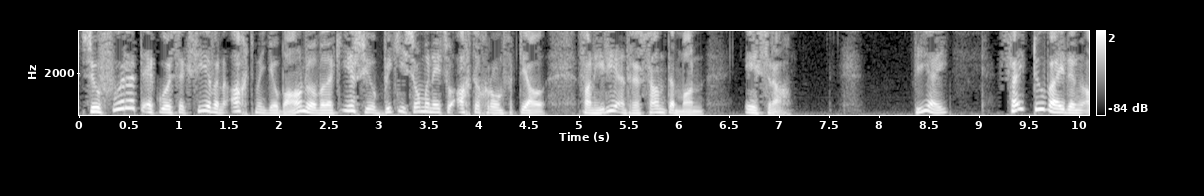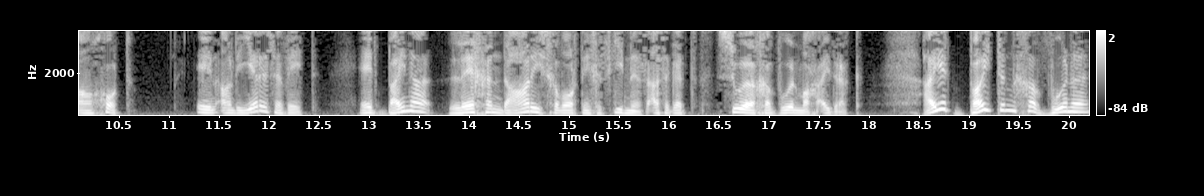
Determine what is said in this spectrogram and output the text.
So voordat ek Hosea 7 en 8 met jou behandel, wil ek eers vir jou bietjie sommer net so agtergrond vertel van hierdie interessante man Esra. Wie hy sy toewyding aan God en aan die Here se wet het byna legendaries geword in geskiedenis as ek dit so gewoon mag uitdruk. Hy het buitengewone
